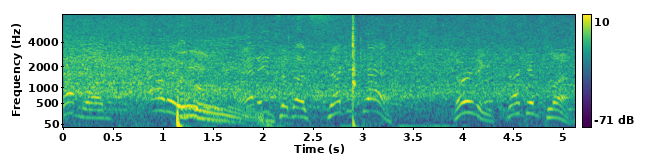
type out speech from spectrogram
That one out of here and into the second deck. 30 seconds left.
